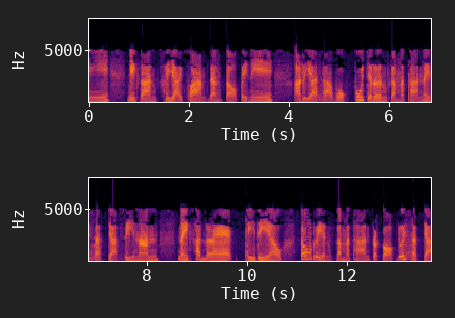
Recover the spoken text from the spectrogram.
นี้ มีการขยายความดังต่อไปนี้ อริยสาวกผู้เจริญกรรมฐานในสัจจะสี่นั้น ในขั้นแรกทีเดียว ต้องเรียนกรรมฐานประกอบด้วยสัจจะ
